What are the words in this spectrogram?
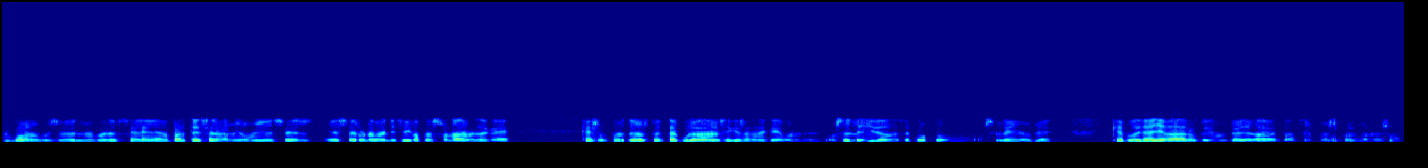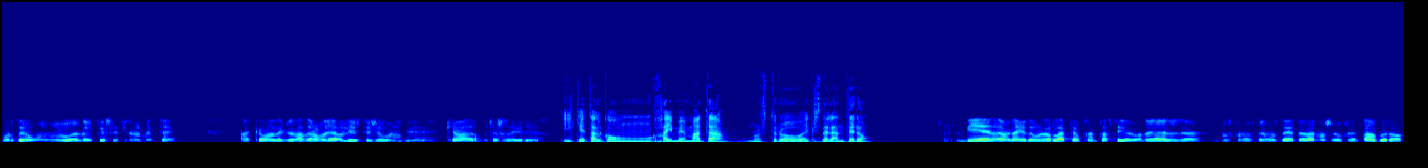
Bueno, pues él me parece, aparte de ser amigo mío y ser una magnífica persona, la verdad que, que es un portero espectacular, así que es verdad que, bueno, os he leído hace poco, os he leído que, que podría llegar o que nunca ha llegado, entonces, pues, pues bueno, es un portero muy, muy bueno y que si finalmente acaba declarando el Valladolid, estoy seguro que, que va a dar muchas alegrías. ¿Y qué tal con Jaime Mata, nuestro ex delantero? Bien, la verdad que tengo una relación fantástica con él, nos conocemos de habernos enfrentado, pero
